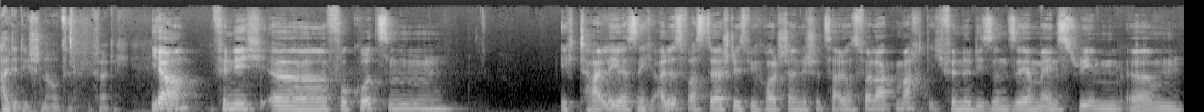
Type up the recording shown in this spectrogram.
haltet die Schnauze. Fertig. Ja, finde ich äh, vor kurzem. Ich teile jetzt nicht alles, was der Schleswig-Holsteinische Zeitungsverlag macht. Ich finde, die sind sehr Mainstream ähm,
